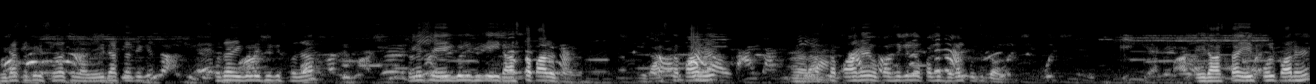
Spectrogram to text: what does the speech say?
এই রাস্তা থেকে সোজা চলে এই রাস্তা থেকে সোজা এই গলি থেকে সোজা চলেছে এই গলি থেকে এই রাস্তা পার হতে হবে। এই রাস্তা পার হয়ে হ্যাঁ, রাস্তা পার হয়ে ওপাশে গেলে ওপাশে দোকান প্রচুর পাবে এই রাস্তা এই পোল পার হয়ে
